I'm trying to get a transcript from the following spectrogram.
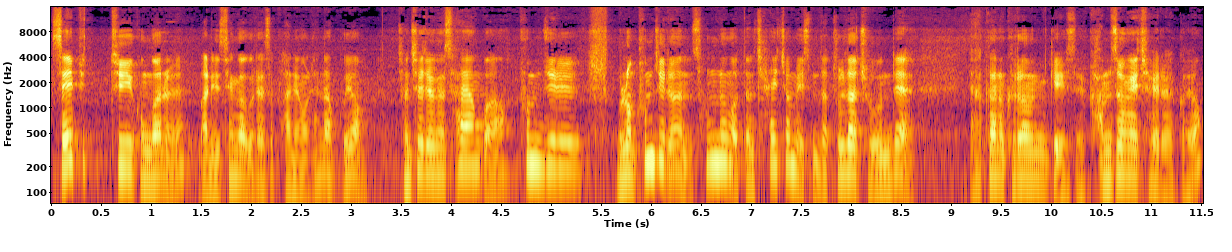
safety 공간을 많이 생각을 해서 반영을 해놨고요. 전체적인 사양과 품질, 물론 품질은 성능 어떤 차이점이 있습니다. 둘 다 좋은데 약간은 그런 게 있어요. 감성의 차이랄까요?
